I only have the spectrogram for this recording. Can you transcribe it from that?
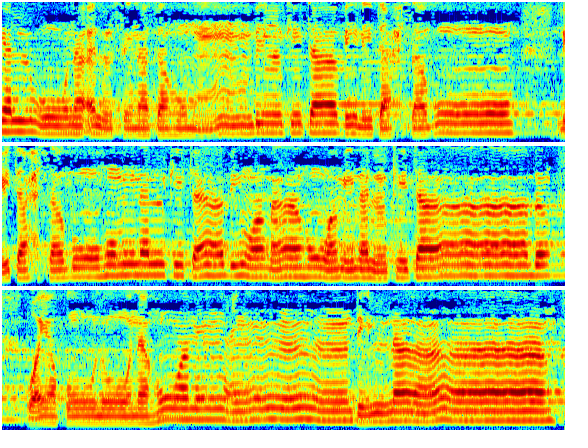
يَلْوُونَ أَلْسِنَتَهُم بِالْكِتَابِ لِتَحْسَبُوهُ مِنَ الْكِتَابِ وَمَا هُوَ مِنَ الْكِتَابِ. وَيَقُولُونَ هُوَ مِنْ عِندِ اللَّهِ.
